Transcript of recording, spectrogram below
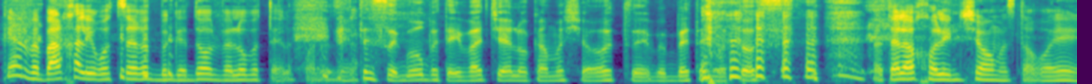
כן, ובא לך לראות סרט בגדול ולא בטלפון הזה. אתה סגור בתיבת שלו כמה שעות בבטן מטוס. אתה לא יכול לנשום, אז אתה רואה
